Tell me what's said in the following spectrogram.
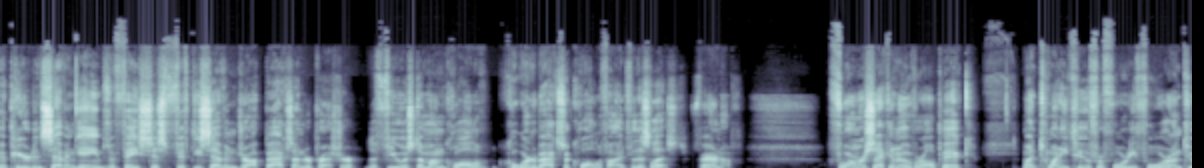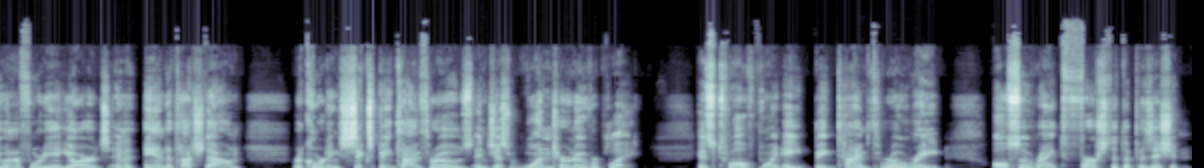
appeared in seven games and faced just 57 dropbacks under pressure, the fewest among quali- quarterbacks that qualified for this list. Fair enough. Former second overall pick, went 22 for 44 on 248 yards and a, and a touchdown, recording six big time throws and just one turnover play. His 12.8 big time throw rate also ranked first at the position,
